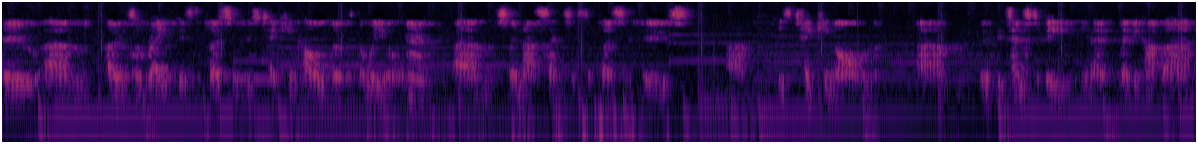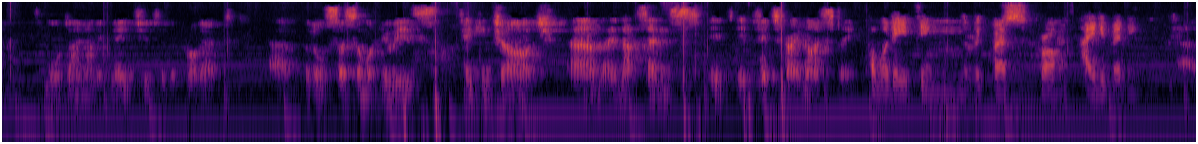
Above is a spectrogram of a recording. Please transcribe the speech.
who um, owns a Wraith is the person who's taking hold of the wheel. Mm. Um, so in that sense, it's the person who's um, is taking on. Um, it, it, tends to be, you know, maybe have a more dynamic nature to the product, uh, but also someone who is taking charge. Um, in that sense, it, it fits very nicely. Accommodating requests from high demanding uh,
